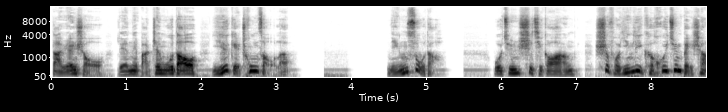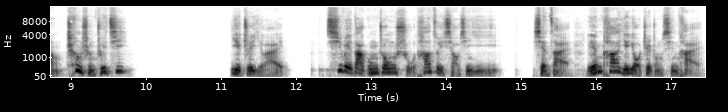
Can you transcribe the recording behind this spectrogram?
大元首连那把真无刀也给冲走了。”宁肃道：“我军士气高昂。”是否应立刻挥军北上，乘胜追击？一直以来，七位大公中属他最小心翼翼。现在连他也有这种心态，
